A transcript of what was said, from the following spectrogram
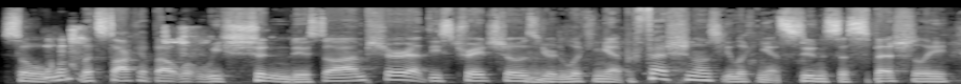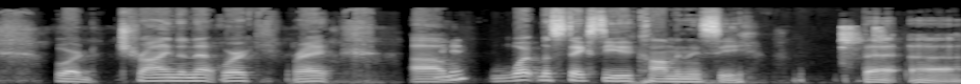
So mm-hmm. let's talk about what we shouldn't do. So I'm sure at these trade shows you're looking at professionals, you're looking at students especially who are trying to network, right? Um, mm-hmm. What mistakes do you commonly see that uh,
